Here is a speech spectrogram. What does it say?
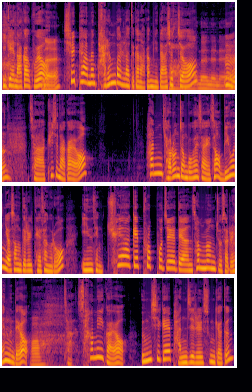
이게 나가고요. 네. 실패하면 다른 발라드가 나갑니다. 아셨죠? 아, 네네네. 음. 자, 퀴즈 나가요. 한 결혼정보 회사에서 미혼 여성들을 대상으로 인생 최악의 프로포즈에 대한 설문조사를 했는데요. 아, 자, 3위가요. 음식에 반지를 숨겨둔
